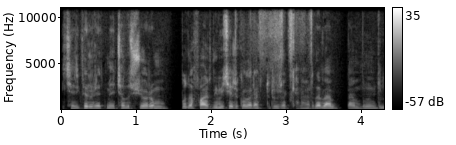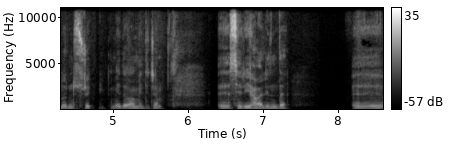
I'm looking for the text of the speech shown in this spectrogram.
içerikler üretmeye çalışıyorum. Bu da farklı bir içerik olarak duracak kenarda. Ben ben bunun videolarını sürekli yüklemeye devam edeceğim. e, seri halinde. E,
